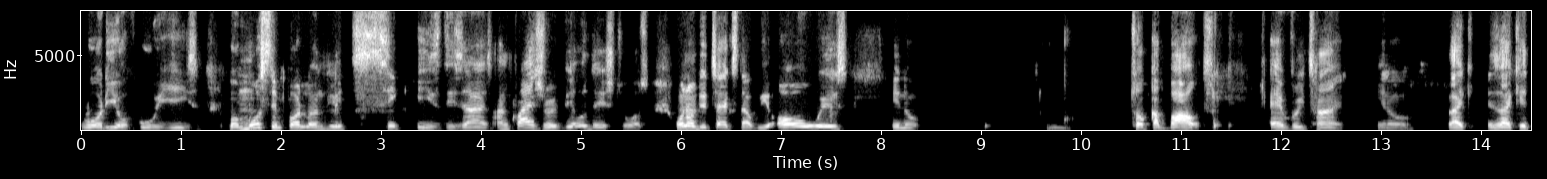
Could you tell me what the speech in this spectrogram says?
worthy of who he is. But most importantly, seek his desires. And Christ revealed this to us. One of the texts that we always, you know, talk about every time, you know, like it's like a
